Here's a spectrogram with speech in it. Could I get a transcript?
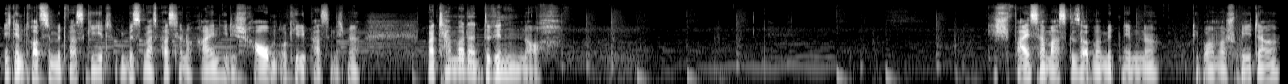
Ich nehme trotzdem mit, was geht. Ein bisschen was passt ja noch rein. Hier die Schrauben. Okay, die passen nicht mehr. Was haben wir da drin noch? Die Schweißermaske sollten wir mitnehmen, ne? Die brauchen wir später.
